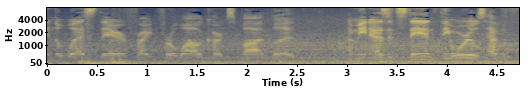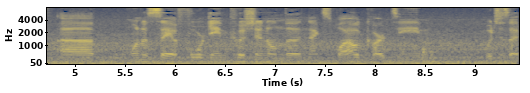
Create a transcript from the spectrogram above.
in the West, there fighting for a wild card spot. But I mean, as it stands, the Orioles have uh, want to say a four game cushion on the next wild card team which is I,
